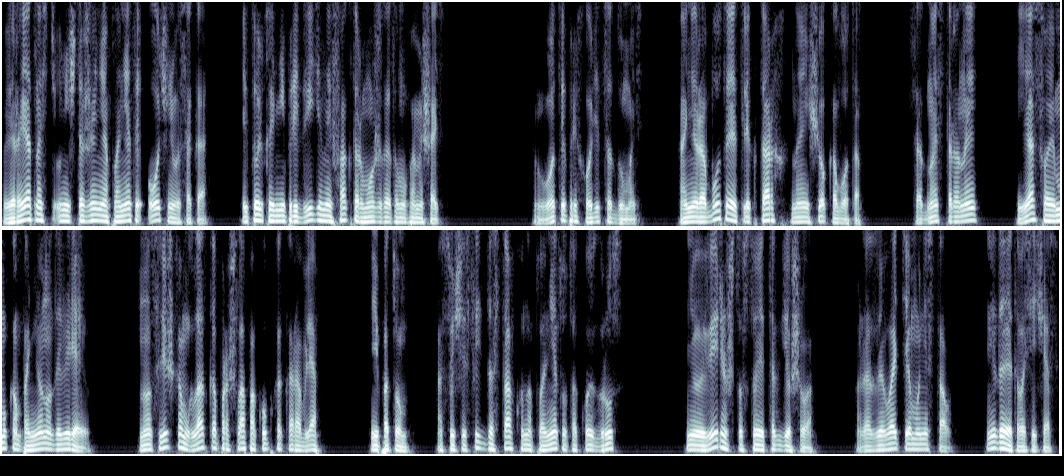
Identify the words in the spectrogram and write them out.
Вероятность уничтожения планеты очень высока, и только непредвиденный фактор может этому помешать. Вот и приходится думать а не работает ли Ктарх на еще кого-то. С одной стороны, я своему компаньону доверяю, но слишком гладко прошла покупка корабля. И потом, осуществить доставку на планету такой груз, не уверен, что стоит так дешево. Развивать тему не стал, не до этого сейчас.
